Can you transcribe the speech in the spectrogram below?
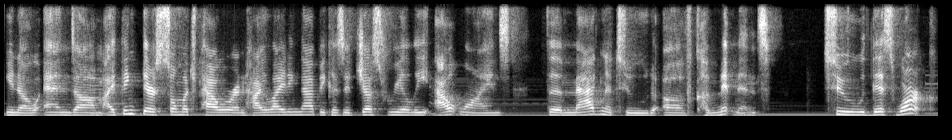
you know. And um, I think there's so much power in highlighting that because it just really outlines the magnitude of commitment to this work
